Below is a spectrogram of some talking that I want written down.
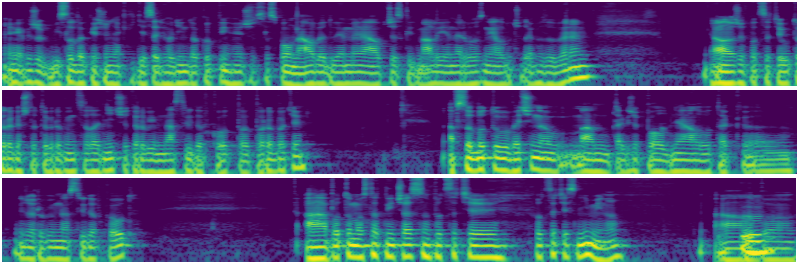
Je, akože výsledok je ešte nejakých 10 hodín dokopy, hej, že sa spolu naobedujeme a občas keď malý je nervózny alebo čo tak ho zoberiem. Ale že v podstate útorok a štvrtok robím celé dni, čo to robím na stridovku po, po robote. A v sobotu väčšinou mám takže pol dňa alebo tak, e, že robím na Street of Code a potom ostatný čas som v podstate, v podstate s nimi, no. Alebo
